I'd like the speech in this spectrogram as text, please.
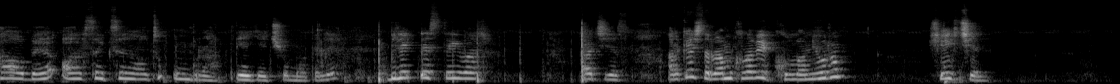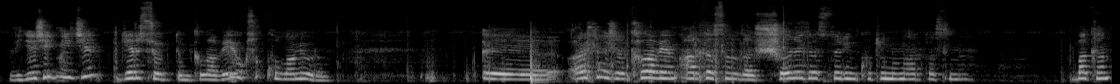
KB R86 Umbra diye geçiyor modeli. Bilek desteği var. Açacağız. Arkadaşlar ben bu klavyeyi kullanıyorum. Şey için. Video çekmek için geri söktüm klavyeyi yoksa kullanıyorum. Ee, arkadaşlar klavyenin arkasını da şöyle göstereyim kutunun arkasını. Bakın.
